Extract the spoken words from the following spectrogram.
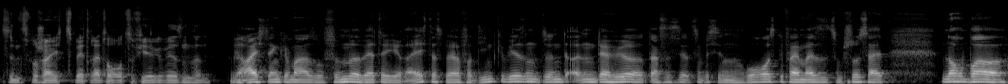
sind es wahrscheinlich zwei, drei Tore zu viel gewesen. Dann. Ja. ja, ich denke mal, so fünf wäre gereicht. Das wäre verdient gewesen sind an der Höhe. Das ist jetzt ein bisschen hoch ausgefallen, weil sie zum Schluss halt noch ein paar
